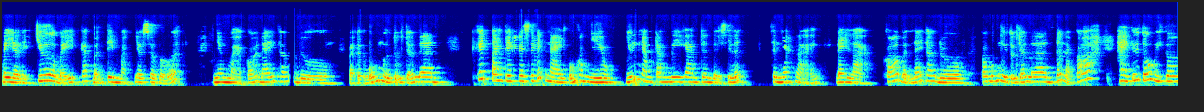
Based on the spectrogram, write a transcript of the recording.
bây giờ thì chưa bị các bệnh tim mạch do sơ vữa, nhưng mà có đáy tháo đường và từ 40 tuổi trở lên. Cái tăng triglycerid này cũng không nhiều, dưới 500 mg trên decilit xin nhắc lại, đây là có bệnh đái tháo đường, có 40 tuổi trở lên, tức là có hai yếu tố nguy cơ,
